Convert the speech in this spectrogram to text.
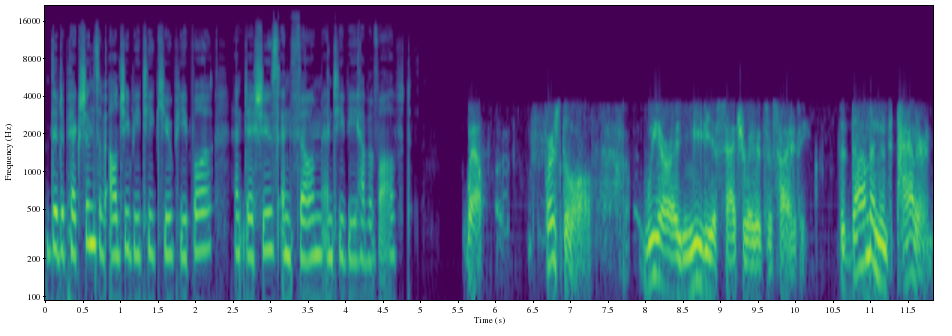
the depictions of LGBTQ people and issues in film and TV have evolved. Well, first of all, we are a media saturated society. The dominant pattern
